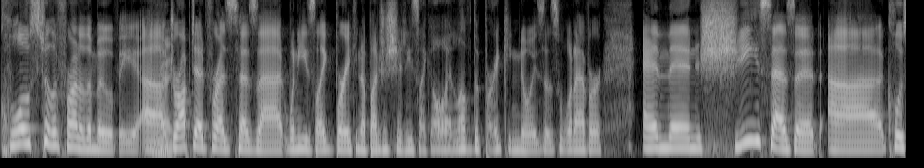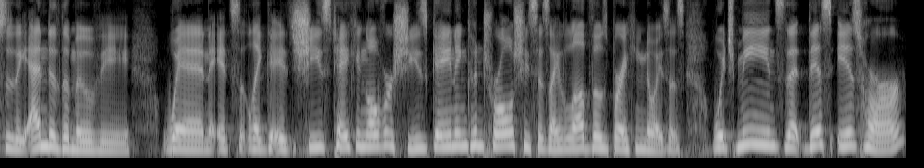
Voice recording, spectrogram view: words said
close to the front of the movie. Uh, Right. Drop Dead Fred says that when he's like breaking a bunch of shit. He's like, "Oh, I love the breaking noises, whatever." And then she says it uh, close to the end of the movie when it's like it, she's taking over, she's gaining control. She says, "I love those breaking noises," which means that this is her.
